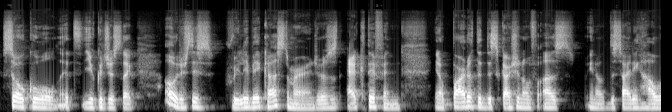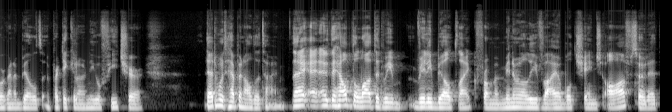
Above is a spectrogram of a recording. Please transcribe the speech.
so cool. That you could just like, oh, there's this really big customer and just active and you know part of the discussion of us you know deciding how we're going to build a particular new feature that would happen all the time. And it helped a lot that we really built like from a minimally viable change off so that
